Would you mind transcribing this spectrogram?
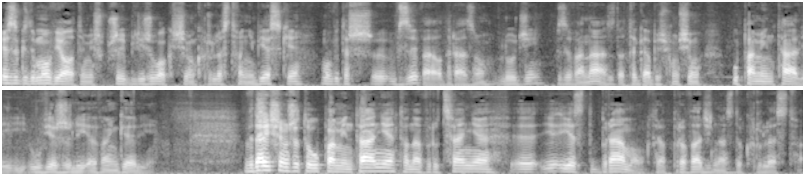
Jest, gdy mówi o tym, już przybliżyło się Królestwo Niebieskie, mówi też, y, wzywa od razu ludzi, wzywa nas do tego, abyśmy się upamiętali i uwierzyli Ewangelii. Wydaje się, że to upamiętanie, to nawrócenie y, jest bramą, która prowadzi nas do Królestwa.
